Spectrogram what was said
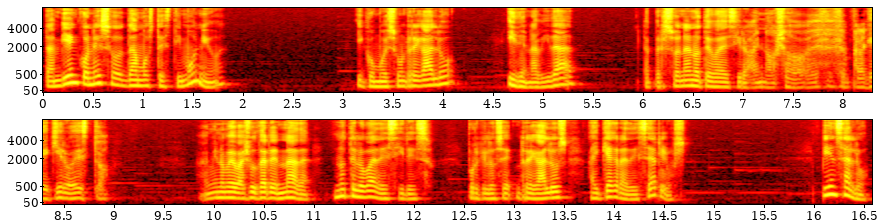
También con eso damos testimonio. ¿eh? Y como es un regalo y de Navidad, la persona no te va a decir, ay, no, yo, ¿para qué quiero esto? A mí no me va a ayudar en nada. No te lo va a decir eso, porque los regalos hay que agradecerlos. Piénsalo.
